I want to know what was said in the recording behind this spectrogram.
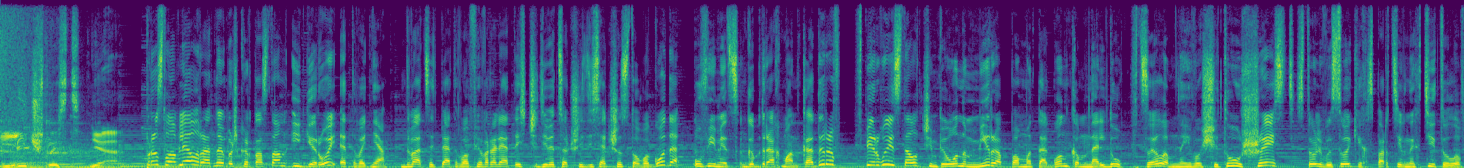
Личность дня. Прославлял родной Башкортостан и герой этого дня. 25 февраля 1966 года уфимец Габдрахман Кадыров впервые стал чемпионом мира по мотогонкам на льду. В целом на его счету 6 столь высоких спортивных титулов.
